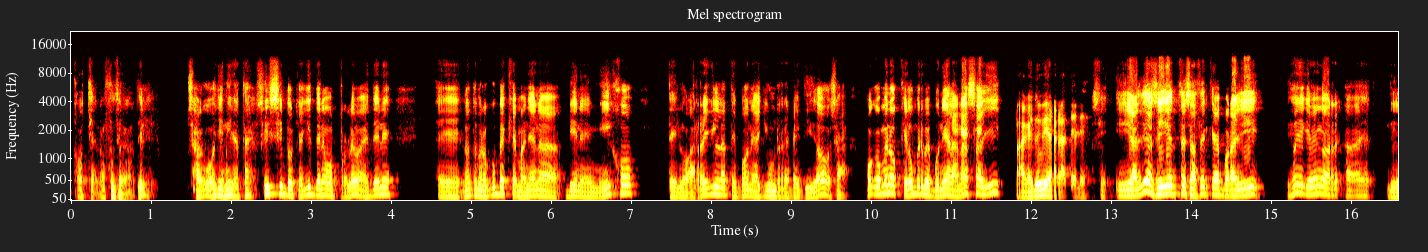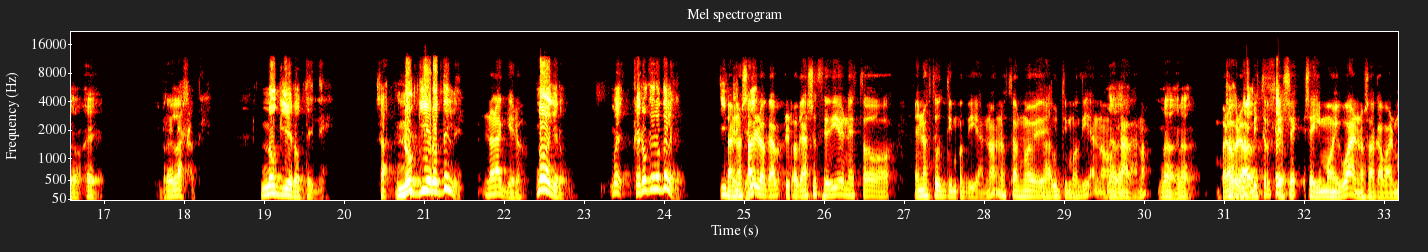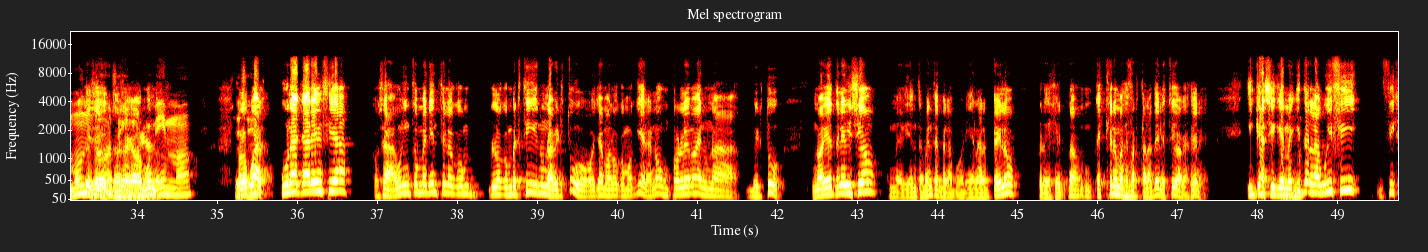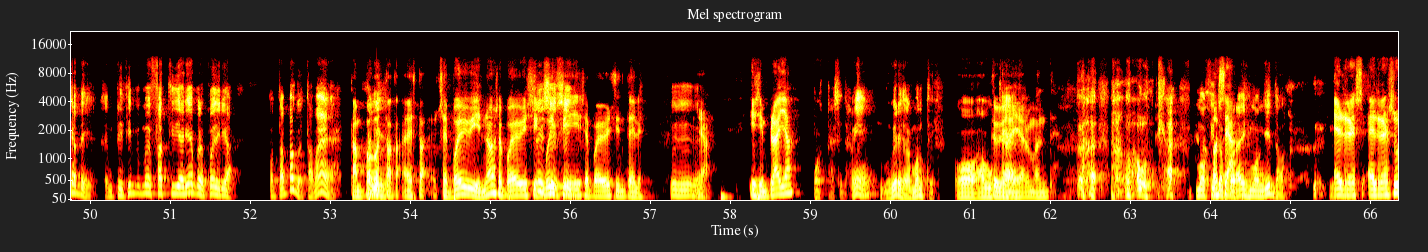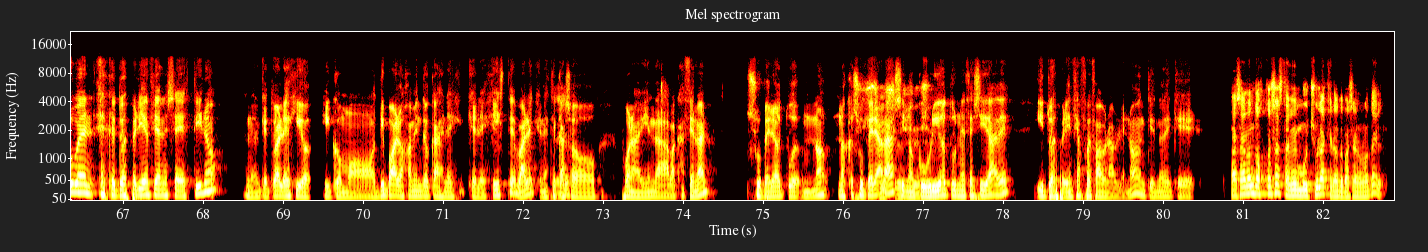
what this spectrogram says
hostia, no funciona la tele. Salgo, oye, mira, está. sí, sí, porque aquí tenemos problemas de tele. Eh, no te preocupes que mañana viene mi hijo, te lo arregla, te pone aquí un repetidor. O sea, poco menos que el hombre me ponía la NASA allí. Para que tuviera la tele. Sí. Y al día siguiente se acerca por allí. Dice, oye, que vengo a. Digo, eh, relájate. No quiero tele. Sea, no quiero tele. No la quiero. No la quiero. Que no quiero tele. Y no sabes lo que, ha, lo que, ha, sucedido en estos, en estos últimos días, ¿no? En estos nueve últimos días, no, nada, ¿no? Nada, nada. Bueno, pero has visto que seguimos igual, nos acaba el mundo, seguimos lo mismo. Con lo cual, una carencia, o sea, un inconveniente lo, lo, convertí en una virtud, o llámalo como quiera, ¿no? Un problema en una virtud. No había televisión, evidentemente me la ponían al pelo, pero dije, no, es que no me hace falta la tele, estoy de vacaciones. Y casi que me quitan la wifi fíjate, en principio me fastidiaría, pero después diría, pues tampoco está mal. Tampoco está, se puede vivir, ¿no? Se puede vivir sin wifi, se puede vivir sin tele. ¿Y sin playa? Pues casi también. Me hubiera ido al monte. O a buscar. al monte. o a buscar mojitos por ahí, monguitos. El, el, resumen es que tu experiencia en ese destino, en el que tú has elegido, y como tipo de alojamiento que, elegiste, ¿vale? Que en este caso fue una vivienda vacacional, superó tu. No, no es que superara, sino cubrió tus necesidades y tu experiencia fue favorable, ¿no? Entiendo de que... Pasaron dos cosas también muy chulas que no te pasan en un hotel.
